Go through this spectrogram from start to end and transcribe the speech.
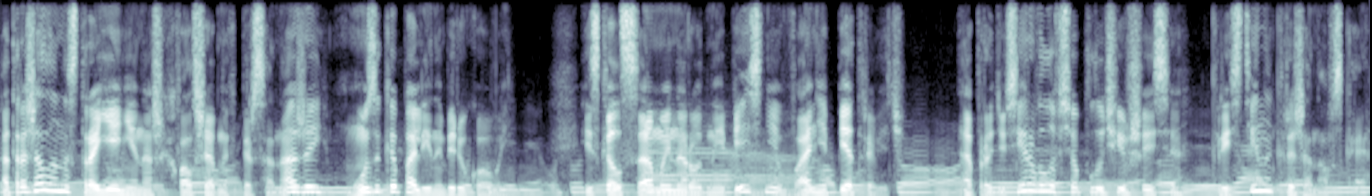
Отражала настроение наших волшебных персонажей музыка Полины Бирюковой. Искал самые народные песни Ваня Петрович, а продюсировала все получившееся Кристина Крыжановская.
